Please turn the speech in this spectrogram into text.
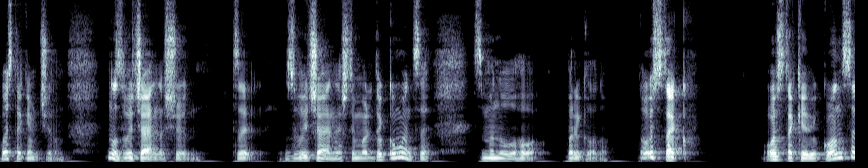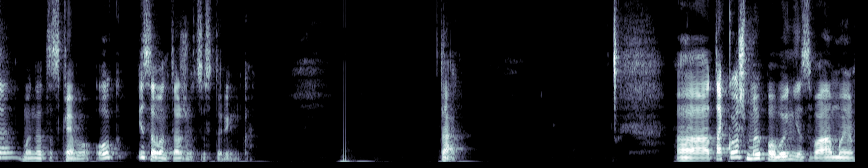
Ось таким чином. Ну, звичайно, що це звичайний HTML-документ, це з минулого прикладу. Ось так. Ось таке віконце. Ми натискаємо ОК і завантажується сторінка. Так. Також ми повинні з вами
